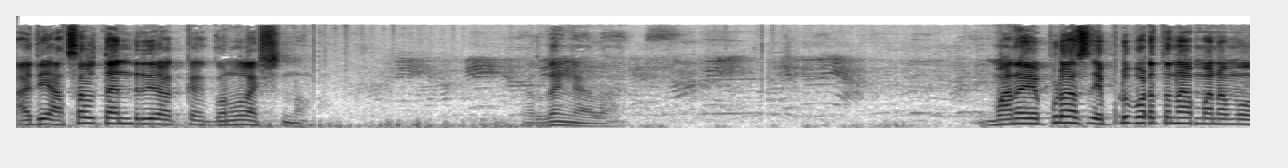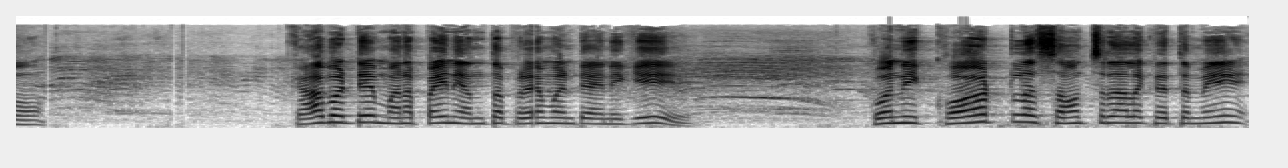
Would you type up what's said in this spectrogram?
అది అసలు తండ్రి యొక్క గుణలక్షణం. అర్థం కాల. మనం ఎప్పుడు ఎప్పుడు పుడుతున్నాం మనము? కాబట్టే మన పైన ఎంత ప్రేమ అంటే ఆయనకి కొన్ని కోట్ల సంవత్సరాల క్రితమే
